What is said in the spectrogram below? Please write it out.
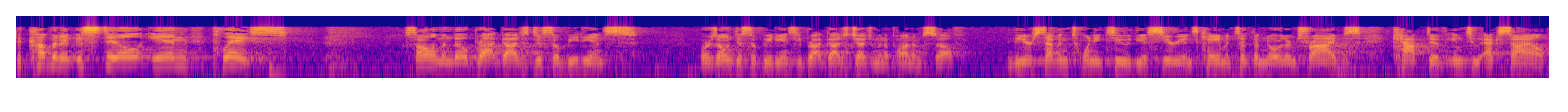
The covenant is still in place. Solomon, though, brought God's disobedience or his own disobedience, he brought God's judgment upon himself. In the year 722, the Assyrians came and took the northern tribes captive into exile.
